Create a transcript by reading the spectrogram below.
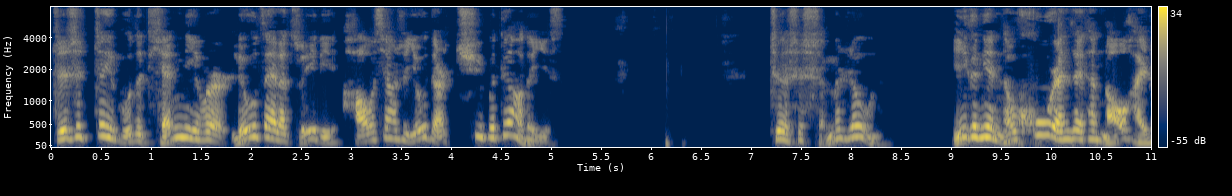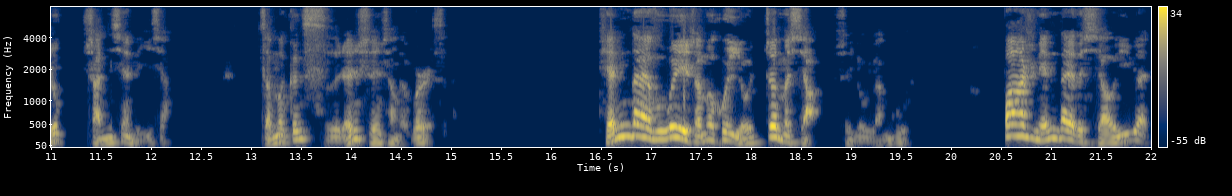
只是这股子甜腻味留在了嘴里，好像是有点去不掉的意思。这是什么肉呢？一个念头忽然在他脑海中闪现了一下。怎么跟死人身上的味儿似的？田大夫为什么会有这么想？是有缘故的。八十年代的小医院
